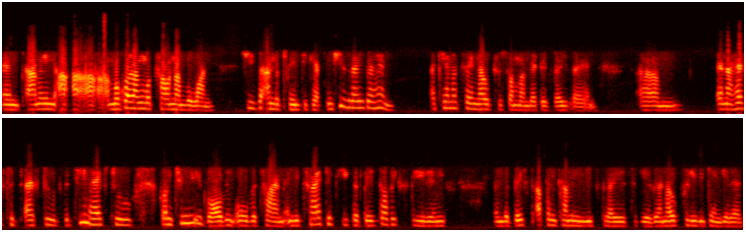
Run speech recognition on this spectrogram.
And I mean, Mokolang Motao, number one, she's the under 20 captain. She's raised her hand. I cannot say no to someone that has raised their hand. Um, and I have to, have to, the team has to continue evolving all the time, and we try to keep the best of experience and the best up and coming youth players together, and hopefully we can get a,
